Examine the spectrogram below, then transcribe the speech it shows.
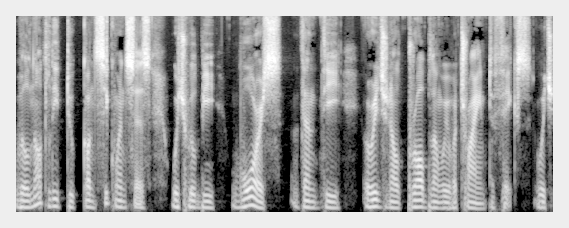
will not lead to consequences which will be worse than the original problem we were trying to fix, which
